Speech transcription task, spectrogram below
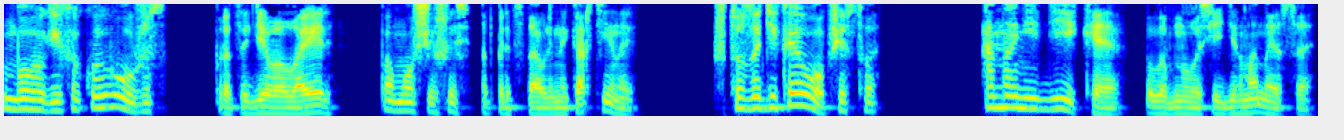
«Боги, какой ужас!» — процедила Лаэль, поморщившись от представленной картины. «Что за дикое общество?» «Оно не дикое», — улыбнулась Единманесса.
